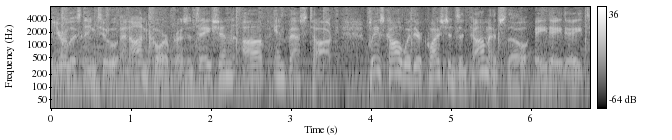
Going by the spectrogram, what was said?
You're listening to an encore presentation of Invest Talk. Please call with your questions and comments, though, 888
